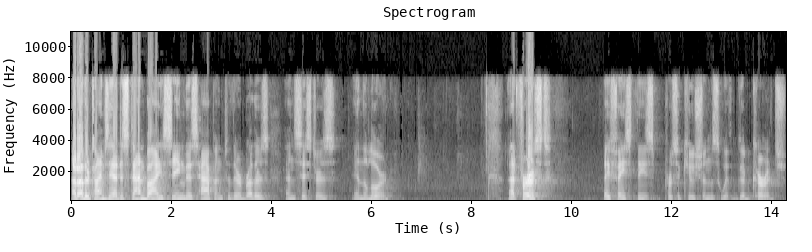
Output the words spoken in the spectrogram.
At other times, they had to stand by seeing this happen to their brothers and sisters in the Lord. At first, they faced these persecutions with good courage.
